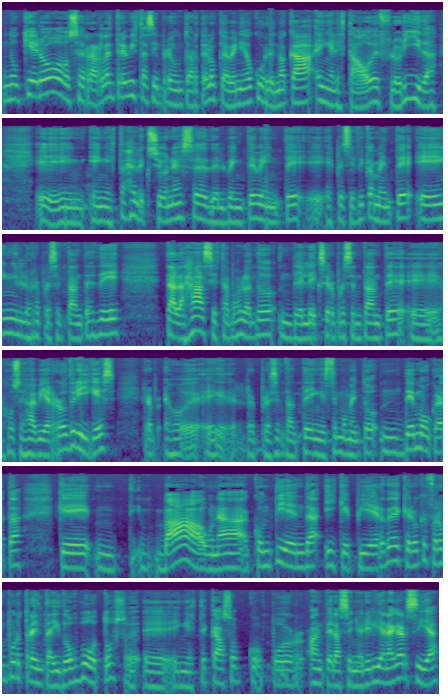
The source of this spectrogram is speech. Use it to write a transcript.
no quiero cerrar la entrevista sin preguntarte lo que ha venido ocurriendo acá en el estado de Florida, eh, en, en estas elecciones eh, del 2020, eh, específicamente en los representantes de Tallahassee. Estamos hablando del ex representante eh, José Javier Rodríguez, eh, eh, representante en este momento mm, demócrata, que mm, va a una contienda y que pierde, creo que fueron por 32 votos, en este caso por ante la señora Iliana García,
